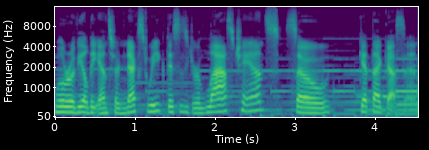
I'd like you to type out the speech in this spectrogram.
We'll reveal the answer next week. This is your last chance, so get that guess in.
